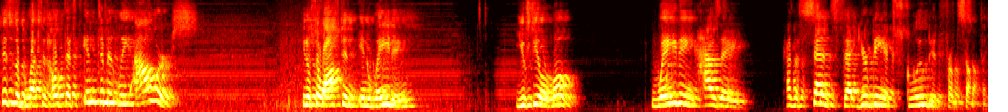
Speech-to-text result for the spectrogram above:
This is a blessed hope that's intimately ours. You know, so often in waiting, you feel alone. Waiting has a, has a sense that you're being excluded from something.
